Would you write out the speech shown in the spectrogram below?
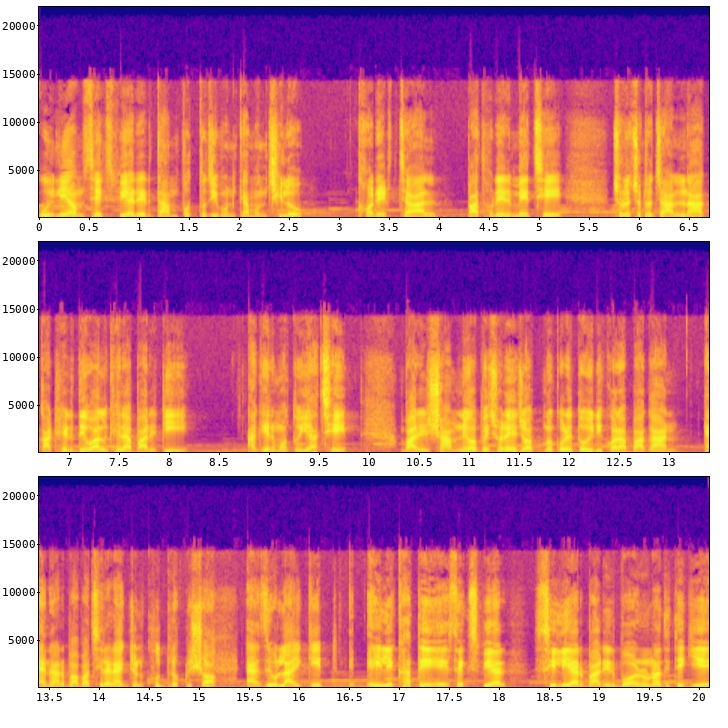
উইলিয়াম শেক্সপিয়ারের দাম্পত্য জীবন কেমন ছিল? খড়ের চাল, পাথরের মেঝে ছোট ছোট জালনা, কাঠের দেওয়াল ঘেরা বাড়িটি আগের মতোই আছে। বাড়ির সামনে ও পেছনে যত্ন করে তৈরি করা বাগান। অ্যানার বাবা ছিলেন একজন ক্ষুদ্র কৃষক। অ্যাজ ইউ লাইক ইট এই লেখাতে শেক্সপিয়ার সিলিয়ার বাড়ির বর্ণনা দিতে গিয়ে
